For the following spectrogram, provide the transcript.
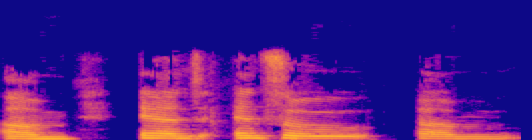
Um, and and so um,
